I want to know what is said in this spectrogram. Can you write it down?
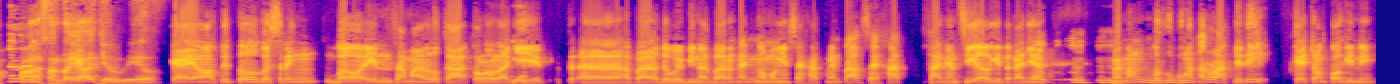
betul. Apa, santai aja, Will. Kayak yang waktu itu gue sering bawain sama lu kak, kalau lagi eh, apa ada webinar bareng kan ngomongin sehat mental, sehat finansial gitu kan ya. Hmm, hmm, hmm. Memang berhubungan erat. Jadi kayak contoh gini,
